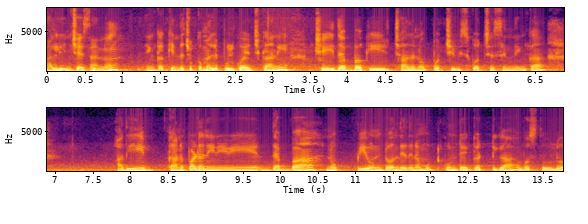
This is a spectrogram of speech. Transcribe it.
అల్లించేశాను. ఇంకా కింద చుక్కమల్లి పూలు కోయచ్చు కానీ చేయి దెబ్బకి చాలా నొప్పి వచ్చి విసుకొచ్చేసింది ఇంకా. అది కనపడని దెబ్బ నొప్పి ఉంటుంది ఏదైనా ముట్టుకుంటే గట్టిగా వస్తువులు.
